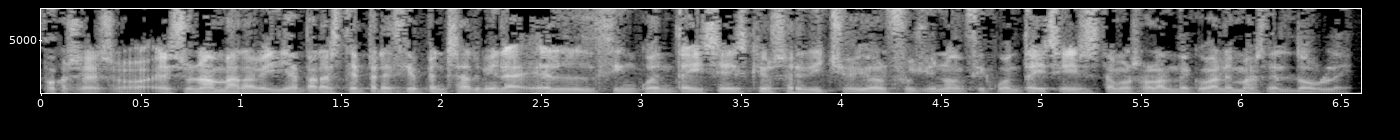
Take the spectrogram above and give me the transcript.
Pues eso, es una maravilla. Para este precio, pensar, mira, el 56 que os he dicho yo, el Fujinon 56, estamos hablando que vale más del doble.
